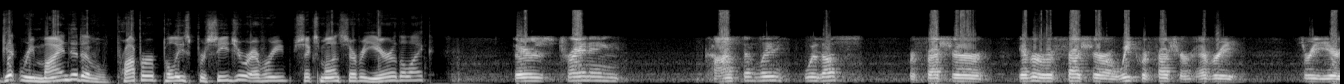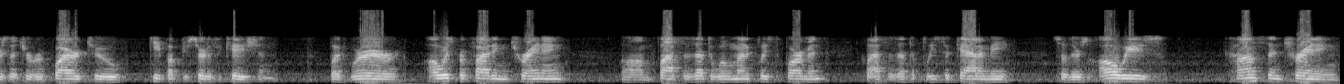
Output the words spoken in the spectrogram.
get reminded of proper police procedure every six months, every year, or the like? There's training constantly with us. Refresher, you have a refresher, a week refresher every three years that you're required to keep up your certification. But we're always providing training, um, classes at the Willimantic Police Department, classes at the Police Academy. So there's always constant training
